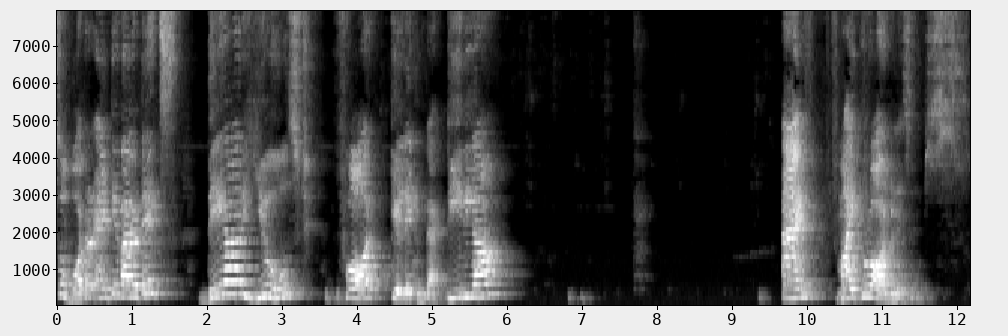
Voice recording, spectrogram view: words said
So what are antibiotics? They are used for killing bacteria and microorganisms.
